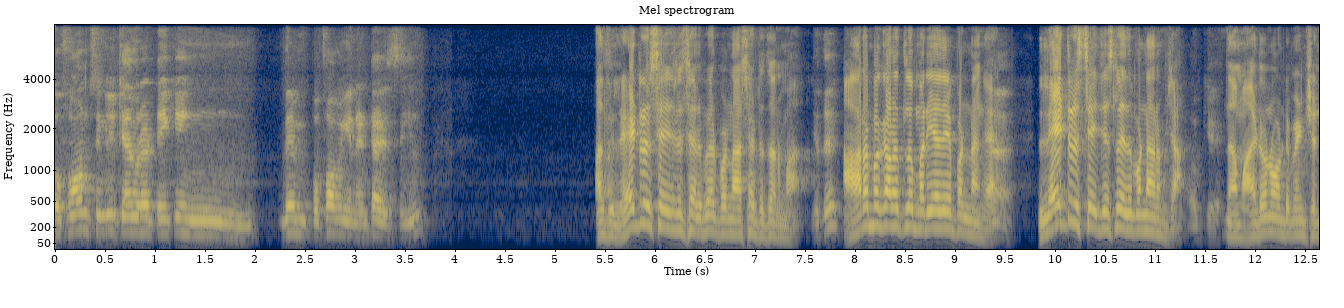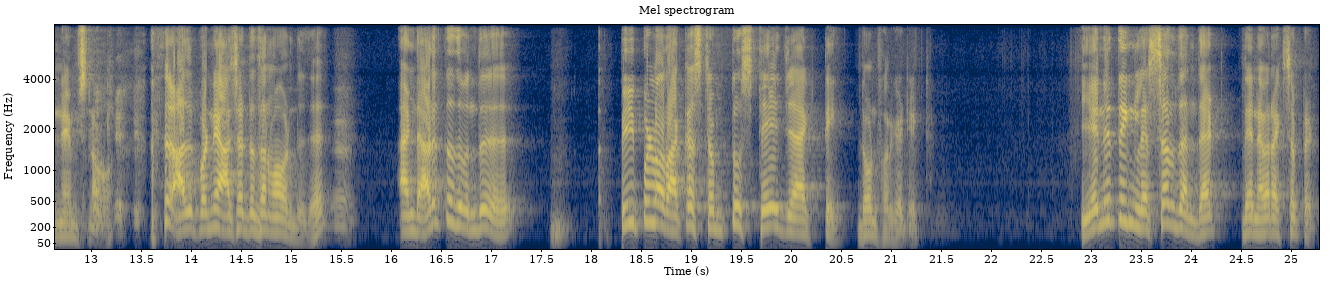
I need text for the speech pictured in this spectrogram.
performed single camera taking them performing an entire scene? அது லேட்டர் ஸ்டேஜில் சில பேர் பண்ண அசட்டுத்தனமா எது? ஆரம்ப காலத்தில் மரியாதையே பண்ணாங்க. லேட்டர் ஸ்டேஜஸில் இது பண்ண ஆரம்பிச்சான். நம்ம I don't want mention names no அது பண்ணி அசட்டுத்தனமாக இருந்தது. அண்ட் அடுத்தது வந்து people are accustomed to stage acting don't forget it anything lesser than that they never accepted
